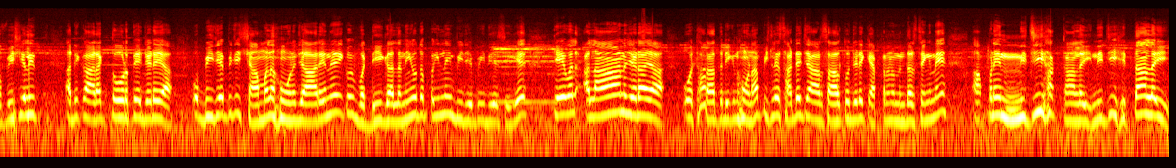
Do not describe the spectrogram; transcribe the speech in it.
ਅਫੀਸ਼ੀਅਲੀ ਅਧਿਕਾਰਕ ਤੌਰ ਤੇ ਜਿਹੜੇ ਆ ਉਹ ਬੀਜੇਪੀ 'ਚ ਸ਼ਾਮਲ ਹੋਣ ਜਾ ਰਹੇ ਨੇ ਕੋਈ ਵੱਡੀ ਗੱਲ ਨਹੀਂ ਉਹ ਤਾਂ ਪਹਿਲਾਂ ਹੀ ਬੀਜੇਪੀ ਦੇ ਸੀਗੇ। ਕੇਵਲ ਐਲਾਨ ਜਿਹੜਾ ਆ ਉਹ 18 ਤਰੀਕ ਨੂੰ ਹੋਣਾ। ਪਿਛਲੇ 4.5 ਸਾਲ ਤੋਂ ਜਿਹੜੇ ਕੈਪਟਨ ਅਮਰਿੰਦਰ ਸਿੰਘ ਨੇ ਆਪਣੇ ਨਿੱਜੀ ਹੱਕਾਂ ਲਈ ਨਿੱਜੀ ਹਿੱਤਾਂ ਲਈ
